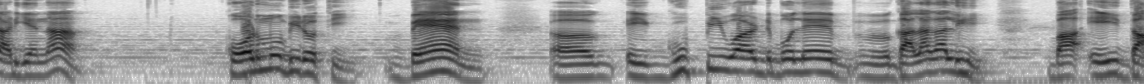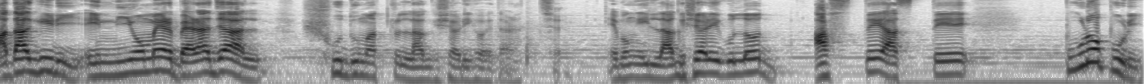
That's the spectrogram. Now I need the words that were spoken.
দাঁড়িয়ে না কর্মবিরতি ব্যান এই গুপি ওয়ার্ড বলে গালাগালি বা এই দাদাগিরি, এই নিয়মের বেড়াজাল শুধুমাত্র লাক্সারি হয়ে দাঁড়াচ্ছে। এবং এই লাক্সারিগুলো আস্তে আস্তে পুরোপুরি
